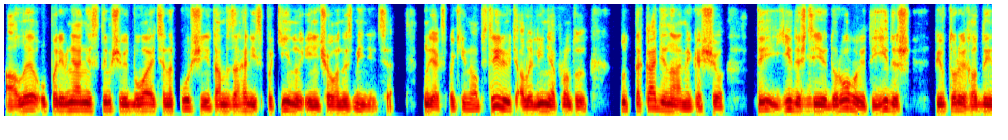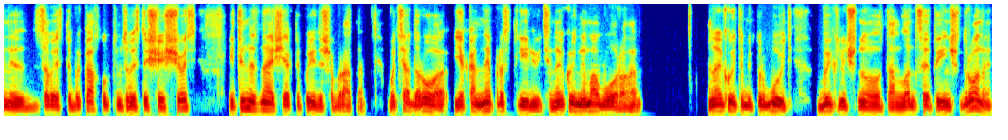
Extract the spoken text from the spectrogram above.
Але у порівнянні з тим, що відбувається на Курщині, там взагалі спокійно і нічого не змінюється. Ну як спокійно обстрілюють, але лінія фронту тут така динаміка, що ти їдеш цією дорогою, ти їдеш півтори години завести БК, хлопцям завести ще щось, і ти не знаєш, як ти поїдеш обратно. Бо ця дорога, яка не прострілюється, на якої нема ворога, на якої тобі турбують виключно там ланцети і інші дрони,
